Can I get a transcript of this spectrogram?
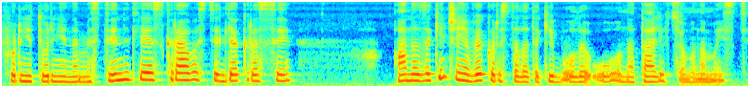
фурнітурні намистини для яскравості, для краси, а на закінчення використала такі були у Наталі в цьому намисті.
